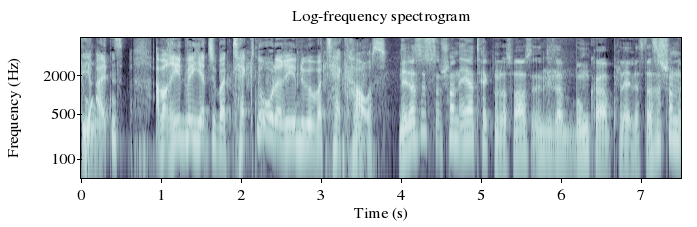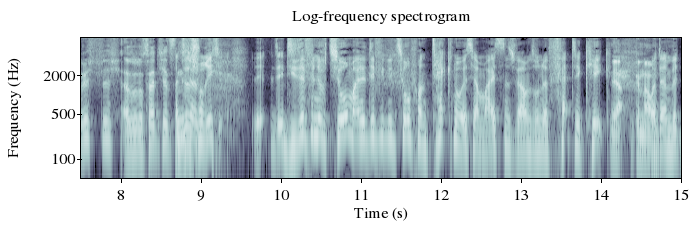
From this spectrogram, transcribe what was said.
die 2. alten, aber reden wir jetzt über Techno oder reden wir über Tech House? Nee, das ist schon eher Techno. Das war aus in dieser Bunker-Playlist. Das ist schon richtig. Also, das hätte ich jetzt Also nicht. das ist schon richtig. äh, Die Definition, meine Definition von Techno ist ja meistens, wir haben so eine fette Kick. Ja, genau. Und dann wird,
